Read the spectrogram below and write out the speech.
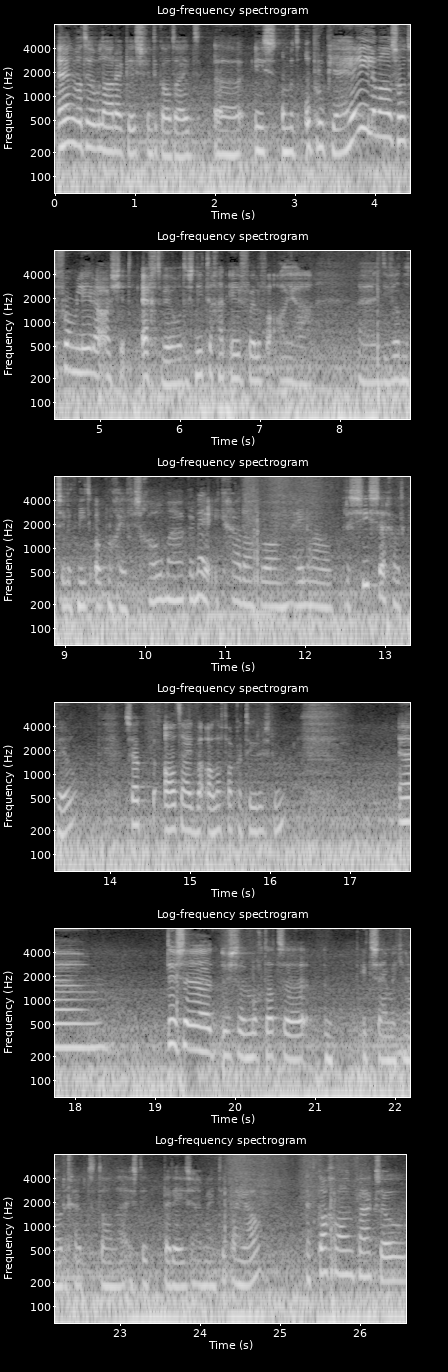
En wat heel belangrijk is, vind ik altijd, uh, is om het oproepje helemaal zo te formuleren als je het echt wil. Dus niet te gaan invullen van, oh ja, die wil natuurlijk niet ook nog even schoonmaken. Nee, ik ga dan gewoon helemaal precies zeggen wat ik wil. Dat zou ik altijd bij alle vacatures doen. Um, dus uh, dus mocht dat iets zijn wat je nodig hebt, dan is dit bij deze mijn tip aan jou. Het kan gewoon vaak zo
